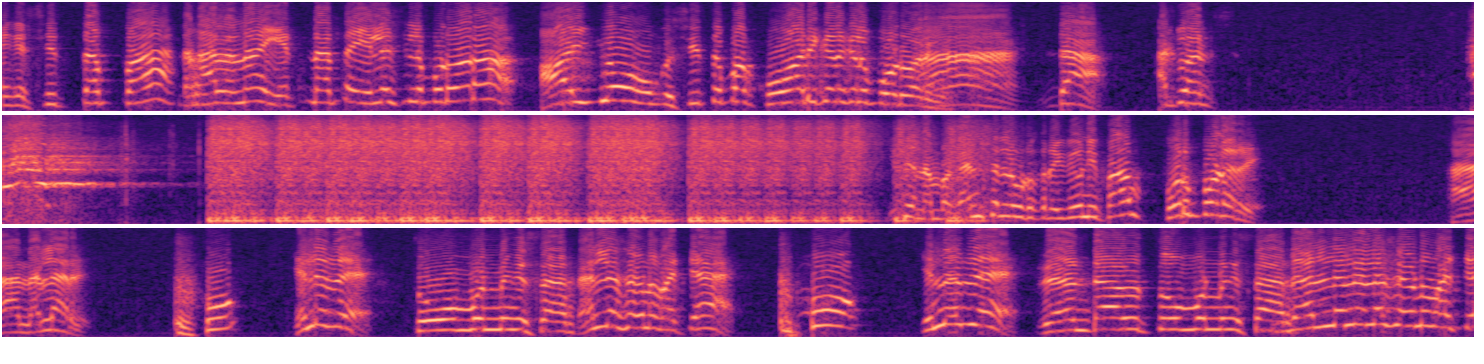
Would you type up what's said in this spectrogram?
எங்க சித்தப்பா நாளனா எத்தனாத்த எல்ஐசில போடுவாரோ? ஐயோ உங்க சித்தப்பா கோடிக்கணக்கில் போடுவாரு. இந்தா அட்வான்ஸ் இது நம்ம கன்சல்ல கொடுக்குற யூனிஃபார்ம் பொறுப்போடரு நல்லா இரு என்னது? தூமுன்னுங்க சார். நல்ல சகனம் வச்ச என்னது? ரெண்டாவது தூமுன்னுங்க சார். நல்ல நல்ல சகனம் வச்ச.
